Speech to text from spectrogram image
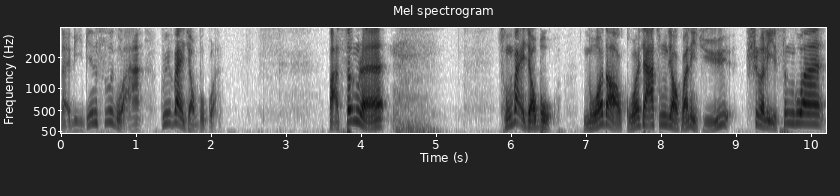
对，礼宾司管归外交部管。把僧人从外交部挪到国家宗教管理局，设立僧官，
